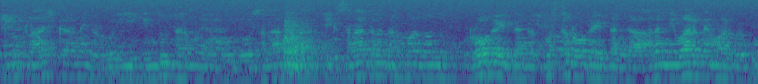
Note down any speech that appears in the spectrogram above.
ಕೆಲವು ರಾಜಕಾರಣಿಗಳು ಈ ಹಿಂದೂ ಧರ್ಮ ಇರ್ಬೋದು ಸನಾತನ ಈಗ ಸನಾತನ ಧರ್ಮದ ಒಂದು ರೋಗ ಇದ್ದಂಗೆ ಕುಷ್ಠ ರೋಗ ಇದ್ದಂಗೆ ಅದನ್ನು ನಿವಾರಣೆ ಮಾಡಬೇಕು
